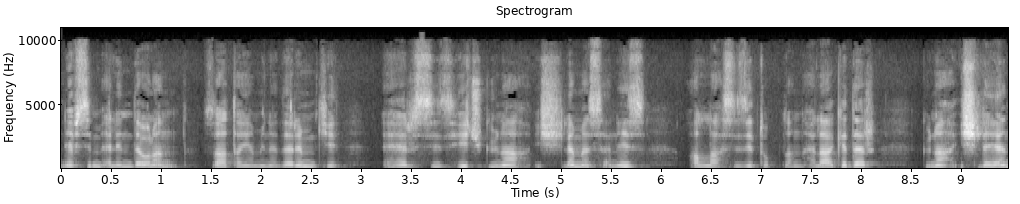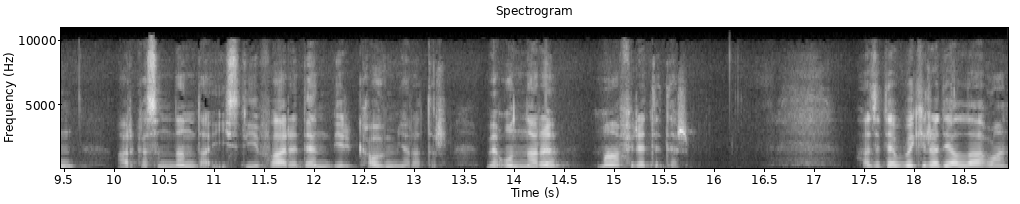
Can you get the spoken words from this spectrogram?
nefsim elinde olan zata yemin ederim ki eğer siz hiç günah işlemeseniz Allah sizi toptan helak eder. Günah işleyen arkasından da istiğfar eden bir kavim yaratır ve onları mağfiret eder. Hz. Ebu Bekir radıyallahu anh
